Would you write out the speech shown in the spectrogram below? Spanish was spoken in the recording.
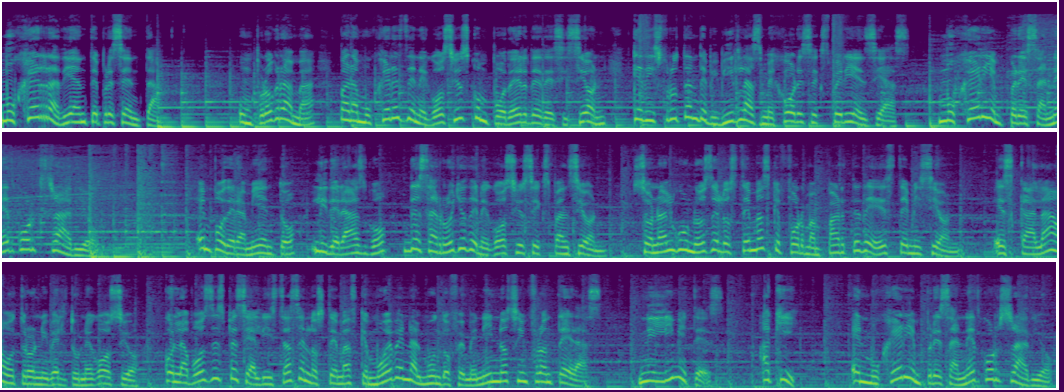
Mujer Radiante presenta un programa para mujeres de negocios con poder de decisión que disfrutan de vivir las mejores experiencias. Mujer y Empresa Networks Radio. Empoderamiento, liderazgo, desarrollo de negocios y expansión son algunos de los temas que forman parte de esta emisión. Escala a otro nivel tu negocio, con la voz de especialistas en los temas que mueven al mundo femenino sin fronteras, ni límites. Aquí, en Mujer y Empresa Networks Radio.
